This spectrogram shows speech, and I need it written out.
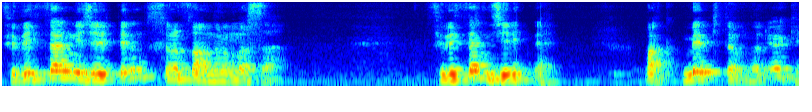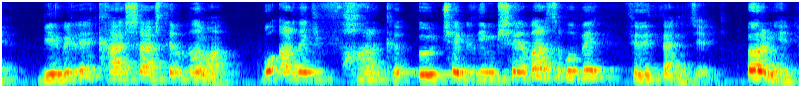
Fiziksel niceliklerin sınıflandırılması. Fiziksel nicelik ne? Bak MEP kitabında diyor ki birbirleri karşılaştırıldığı zaman bu aradaki farkı ölçebildiğin bir şey varsa bu bir fiziksel nicelik. Örneğin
